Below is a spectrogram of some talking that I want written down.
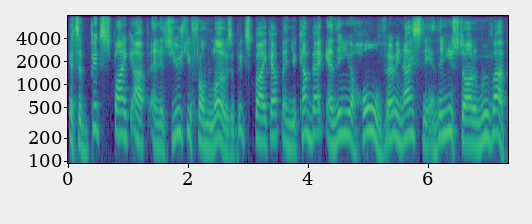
It's a big spike up, and it's usually from lows, a big spike up, and you come back, and then you hold very nicely, and then you start to move up.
